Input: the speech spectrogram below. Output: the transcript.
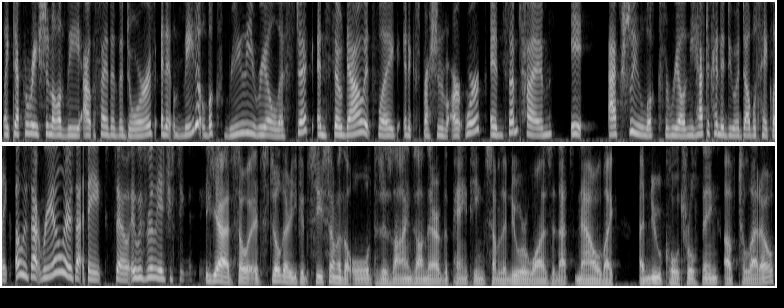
like decoration on the outside of the doors and it made it look really realistic and so now it's like an expression of artwork and sometimes it actually looks real and you have to kind of do a double take like oh is that real or is that fake so it was really interesting to see Yeah, so it's still there. You could see some of the old designs on there of the paintings, some of the newer ones, and that's now like a new cultural thing of Toledo.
